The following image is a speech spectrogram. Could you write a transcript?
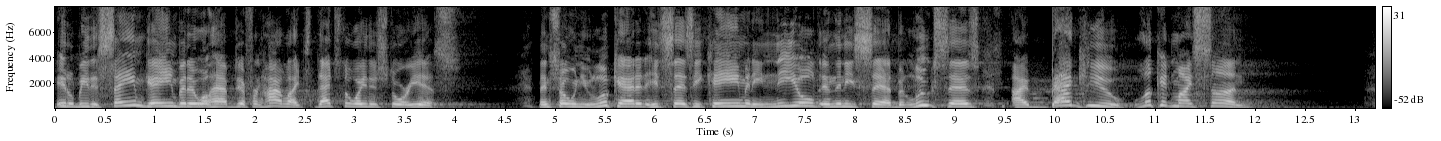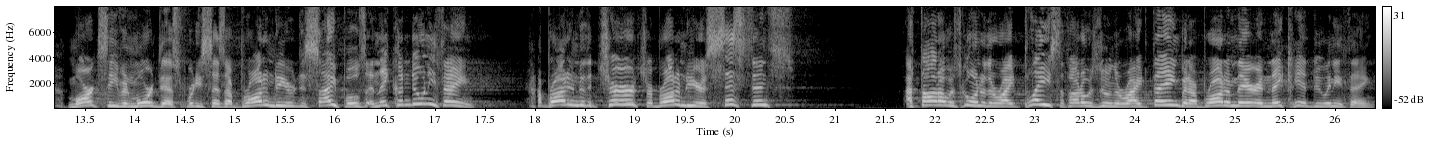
It'll be the same game, but it will have different highlights. That's the way this story is. And so when you look at it, he says he came and he kneeled and then he said, but Luke says, I beg you, look at my son. Mark's even more desperate. He says, I brought him to your disciples and they couldn't do anything. I brought him to the church, I brought him to your assistants. I thought I was going to the right place, I thought I was doing the right thing, but I brought him there and they can't do anything.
